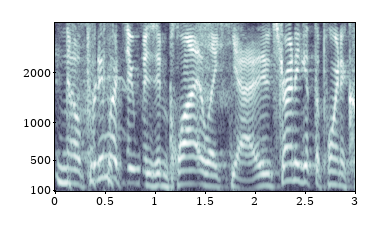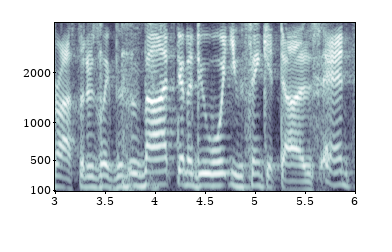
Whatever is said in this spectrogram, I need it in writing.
no, pretty much it was implied, like, yeah, it was trying to get the point across that it was like, this is not going to do what you think it does. And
